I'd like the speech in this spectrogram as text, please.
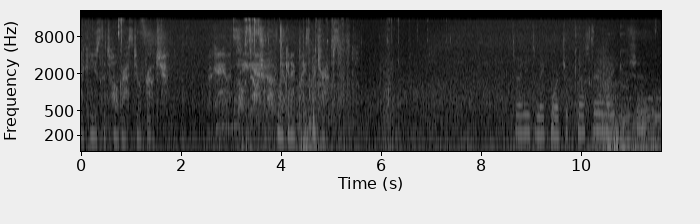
I can use the tall grass to approach. Okay, let's Oh, see. tells you how to Where kill can I place my traps? Do I need to make more tripcaster like shit?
